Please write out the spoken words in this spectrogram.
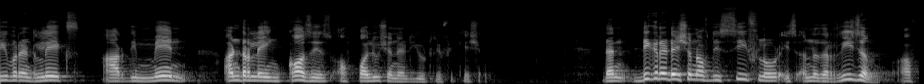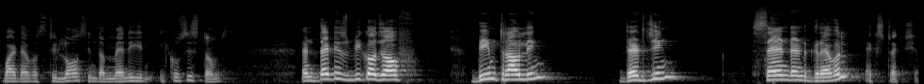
river and lakes are the main underlying causes of pollution and eutrophication. Then degradation of the sea floor is another reason of biodiversity loss in the marine ecosystems and that is because of beam trawling, dredging, sand and gravel extraction.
